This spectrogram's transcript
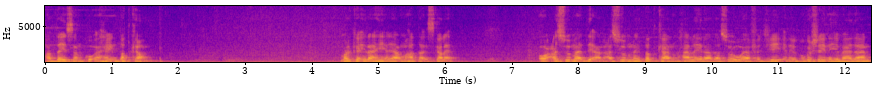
Haddaysan ku ahayn dadkan. Marka ilaahay ayaa mahadda iskale. Oo casuumaaddii aan casuumnay dadkan maxaa la yidhahdaa soo waafajiyey inay gogashayna yimaadaan.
